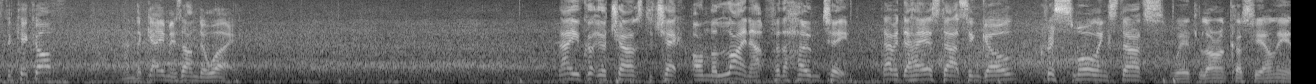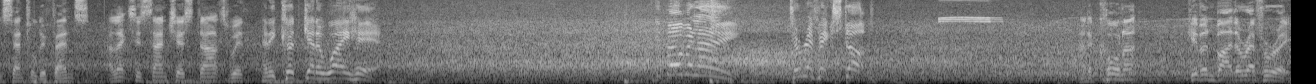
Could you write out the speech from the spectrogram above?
Here's the kickoff, and the game is underway. Now you've got your chance to check on the lineup for the home team. David De Gea starts in goal. Chris Smalling starts with Laurent Koscielny in central defence. Alexis Sanchez starts with... And he could get away here. Immobile! Terrific stop. And a corner given by the referee.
